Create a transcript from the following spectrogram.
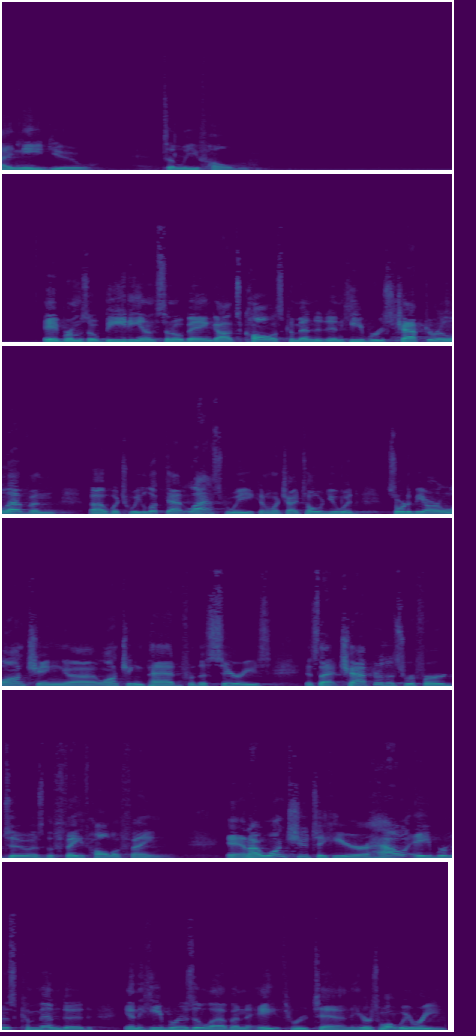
I need you to leave home. Abram's obedience and obeying God's call is commended in Hebrews chapter 11, uh, which we looked at last week and which I told you would sort of be our launching, uh, launching pad for this series. It's that chapter that's referred to as the Faith Hall of Fame. And I want you to hear how Abram is commended in Hebrews 11, 8 through 10. Here's what we read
